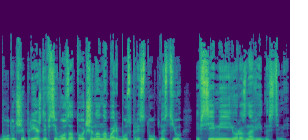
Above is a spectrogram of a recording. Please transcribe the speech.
будучи прежде всего заточена на борьбу с преступностью и всеми ее разновидностями.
